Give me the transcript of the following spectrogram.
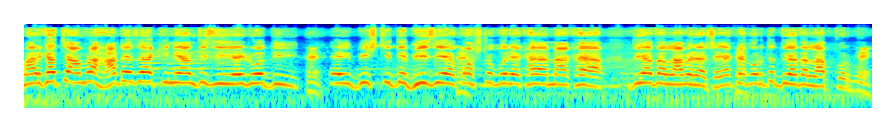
মার খাচ্ছে আমরা হাটে যা কিনে আনতেছি এই রোদি হ্যাঁ। এই বৃষ্টিতে ভিজিয়ে কষ্ট করে খায়া না খায়া দুই হাজার লাভের আছে একটা হ্যাঁ। গরুতে দুই হাজার লাভ করব। হ্যাঁ।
